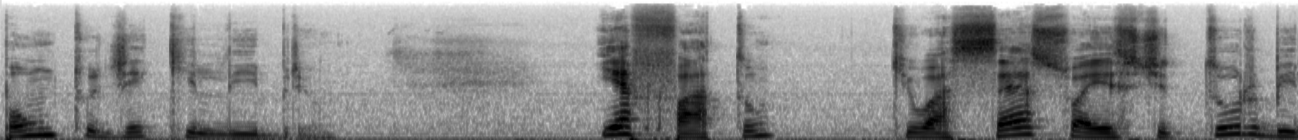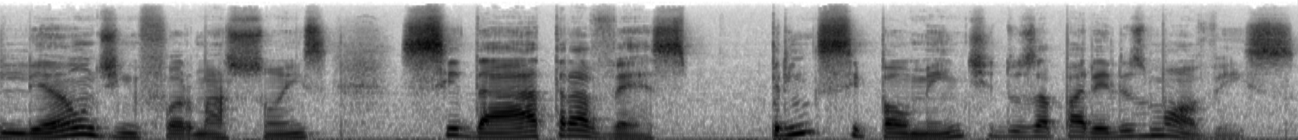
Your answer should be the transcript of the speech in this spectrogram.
ponto de equilíbrio. E é fato que o acesso a este turbilhão de informações se dá através principalmente dos aparelhos móveis,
